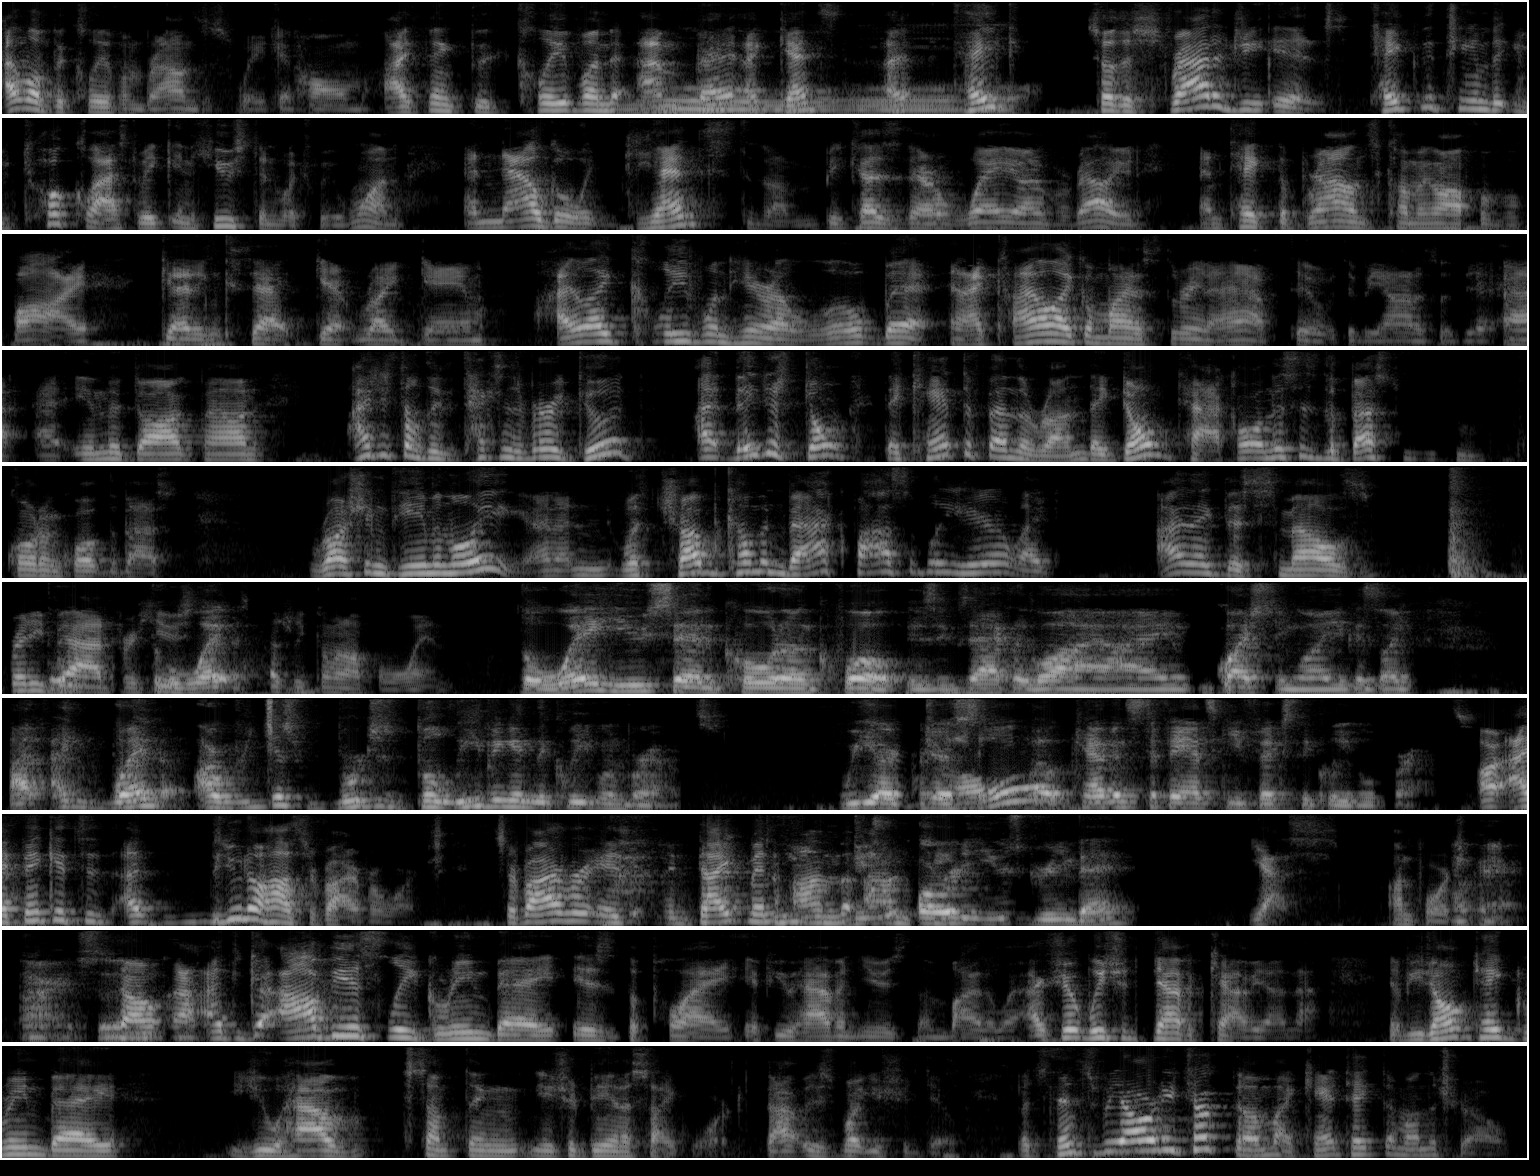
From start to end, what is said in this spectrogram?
I love the Cleveland Browns this week at home. I think the Cleveland. I'm betting against. I, take so the strategy is take the team that you took last week in Houston, which we won, and now go against them because they're way overvalued, and take the Browns coming off of a bye, getting set, get right game. I like Cleveland here a little bit, and I kind of like a minus three and a half too. To be honest with you, at, at, in the dog pound, I just don't think the Texans are very good. I, they just don't. They can't defend the run. They don't tackle, and this is the best, quote unquote, the best rushing team in the league. And, and with Chubb coming back possibly here, like I think this smells pretty The- bad for Houston, way- especially coming off a win. the way you said "quote unquote" is exactly why I'm questioning why you because like I, I when are we just we're just believing in the Cleveland Browns. We are just Oh. oh, Kevin Stefanski fixed the Cleveland Browns. I think it's. A, you know how Survivor works. Survivor is an indictment on the. Did on you already use Green Bay? Yes, unfortunately. Okay, all right. So, So uh, I- obviously, Green Bay is the play if you haven't used them. By the way, I should we should have a caveat on that. If you don't take Green Bay, you have something. You should be in a psych ward. That is what you should do. But since we already took them, I can't take them on the show.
